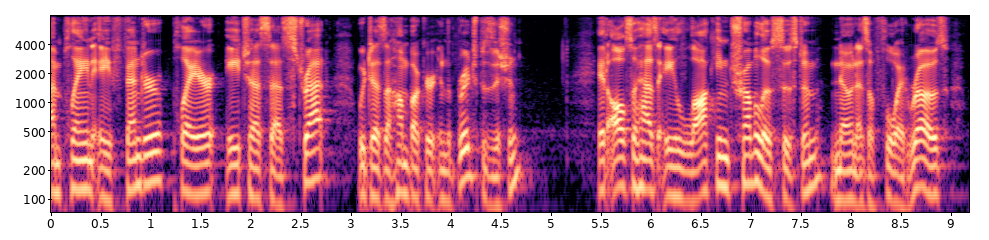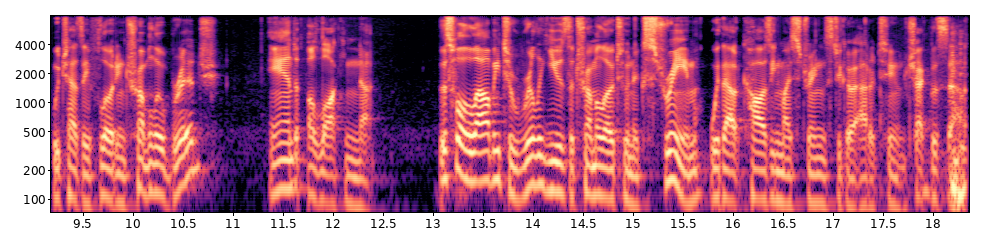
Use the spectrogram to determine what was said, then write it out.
I'm playing a Fender Player HSS Strat, which has a humbucker in the bridge position. It also has a locking tremolo system known as a Floyd Rose, which has a floating tremolo bridge and a locking nut. This will allow me to really use the tremolo to an extreme without causing my strings to go out of tune. Check this out.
